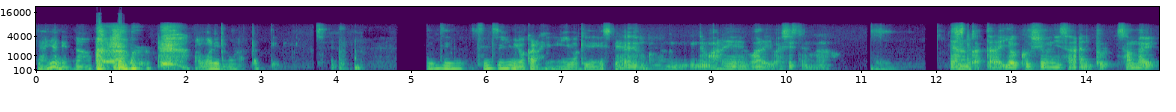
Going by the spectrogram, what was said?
なんやねんな。あまりでもらったって。全然、全然意味わからへん言い訳してでも、でもあれ、悪いわ、システムがな。うんやらんかったら、翌週にさらにプ3枚、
